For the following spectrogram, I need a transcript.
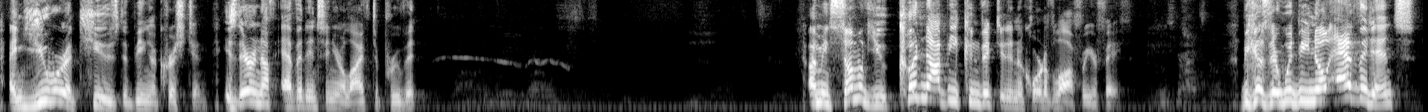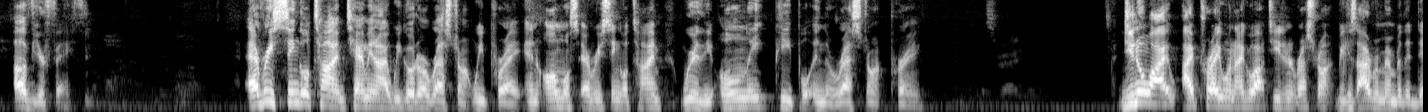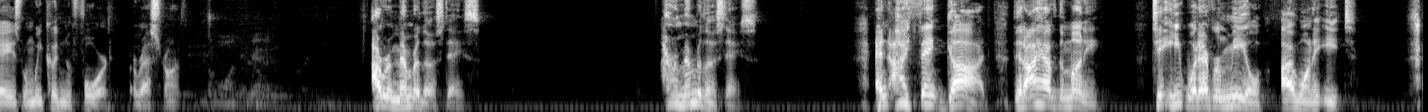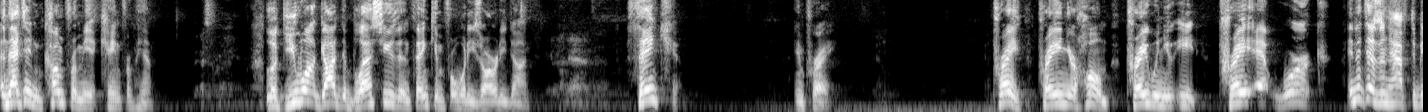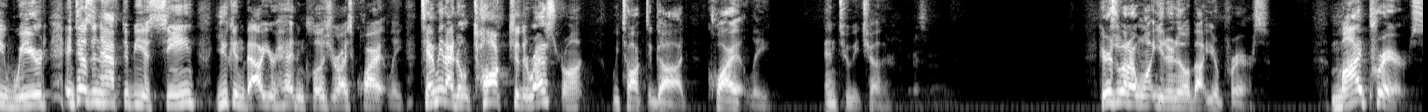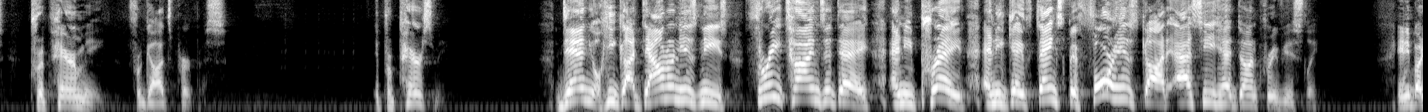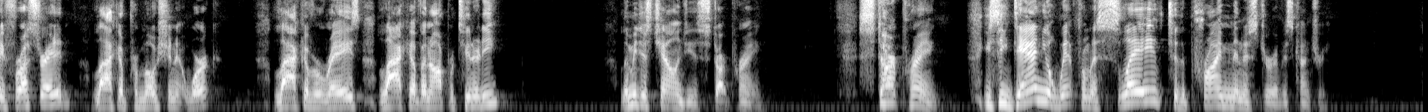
and you were accused of being a Christian, is there enough evidence in your life to prove it? I mean, some of you could not be convicted in a court of law for your faith because there would be no evidence of your faith. Every single time Tammy and I, we go to a restaurant, we pray. And almost every single time, we're the only people in the restaurant praying. Do you know why I pray when I go out to eat in a restaurant? Because I remember the days when we couldn't afford a restaurant. I remember those days. I remember those days. And I thank God that I have the money to eat whatever meal I want to eat. And that didn't come from me, it came from Him. Look, you want God to bless you, then thank Him for what He's already done. Thank Him and pray. Pray. Pray in your home. Pray when you eat. Pray at work. And it doesn't have to be weird. It doesn't have to be a scene. You can bow your head and close your eyes quietly. Tammy and I don't talk to the restaurant. We talk to God quietly and to each other. Here's what I want you to know about your prayers. My prayers prepare me for God's purpose. It prepares me. Daniel, he got down on his knees three times a day and he prayed and he gave thanks before his God as he had done previously. Anybody frustrated? Lack of promotion at work? Lack of a raise? Lack of an opportunity? Let me just challenge you to start praying. Start praying. You see, Daniel went from a slave to the prime minister of his country.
